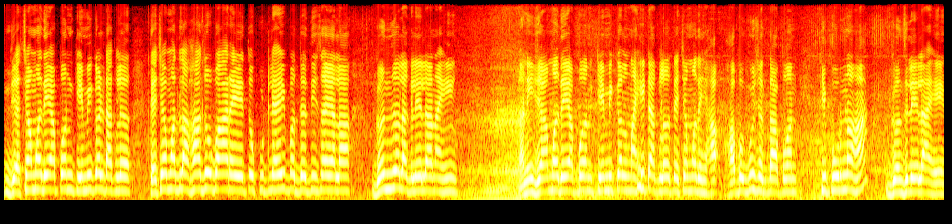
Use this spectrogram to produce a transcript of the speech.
ज्याच्यामध्ये आपण केमिकल टाकलं त्याच्यामधला हा जो बार आहे तो कुठल्याही पद्धतीचा याला गंज लागलेला नाही. आणि ज्यामध्ये आपण केमिकल नाही टाकलं त्याच्यामध्ये हा हा बघू शकता आपण की पूर्ण हा गंजलेला आहे.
